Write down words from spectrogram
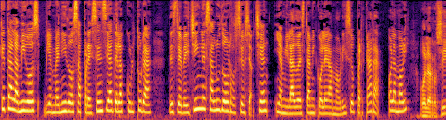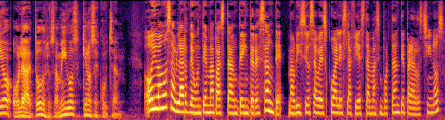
¿Qué tal amigos? Bienvenidos a Presencia de la Cultura. Desde Beijing les saludo Rocío Xiaochen y a mi lado está mi colega Mauricio Percara. Hola Mauri. Hola Rocío, hola a todos los amigos que nos escuchan. Hoy vamos a hablar de un tema bastante interesante. Mauricio, ¿sabes cuál es la fiesta más importante para los chinos?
